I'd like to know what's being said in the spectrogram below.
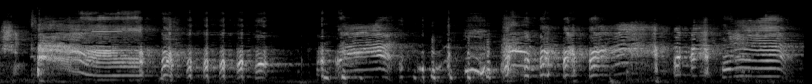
声大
